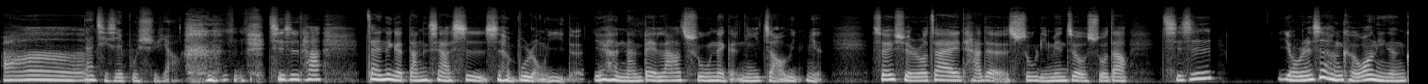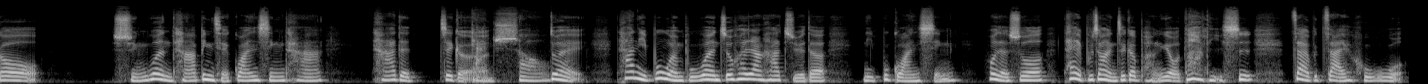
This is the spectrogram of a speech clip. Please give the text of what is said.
啊！但其实不需要。其实他在那个当下是是很不容易的，也很难被拉出那个泥沼里面。所以雪柔在他的书里面就有说到，其实有人是很渴望你能够询问他，并且关心他他的这个感受。对他，你不闻不问，就会让他觉得你不关心，或者说他也不知道你这个朋友到底是在不在乎我。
